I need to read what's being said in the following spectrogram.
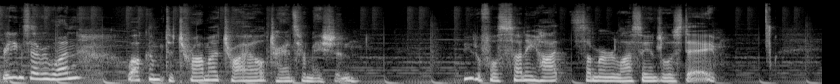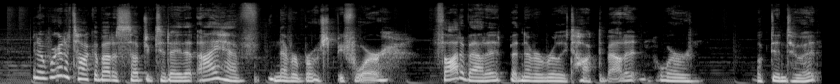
Greetings, everyone. Welcome to Trauma Trial Transformation. Beautiful, sunny, hot summer Los Angeles day. You know, we're going to talk about a subject today that I have never broached before, thought about it, but never really talked about it or looked into it,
